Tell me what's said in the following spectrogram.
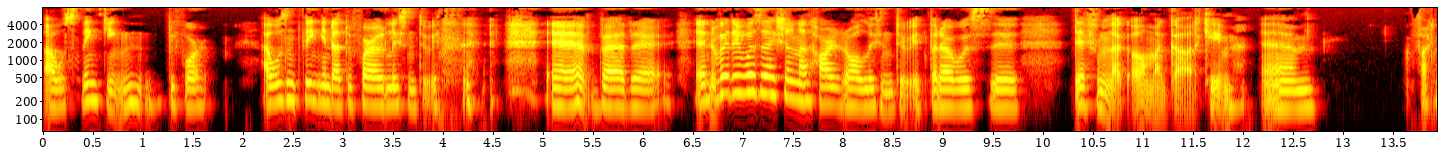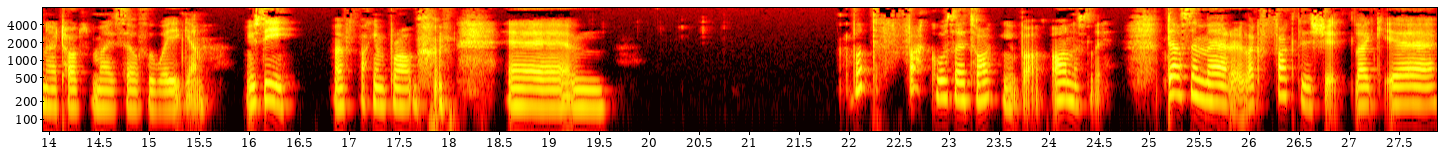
I was thinking before I wasn't thinking that before I would listen to it. uh, but, uh, and, but it was actually not hard at all listen to it, but I was, uh, definitely like, oh my god, Kim. Um, fucking I talked myself away again. You see, my fucking problem. um, what the fuck was I talking about? Honestly. Doesn't matter. Like, fuck this shit. Like, uh,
